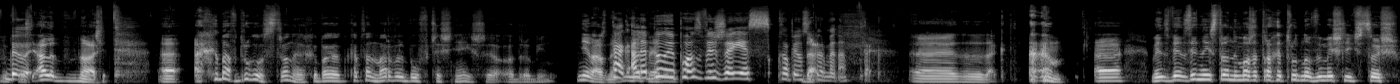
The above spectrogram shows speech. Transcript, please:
były. kwestii, ale no właśnie. E, a chyba w drugą stronę, chyba Kapitan Marvel był wcześniejszy odrobin. Nieważne. Tak, ale były pozwy, że jest kopią tak. Supermana. Tak. E, tak. E, więc, więc z jednej strony może trochę trudno wymyślić coś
